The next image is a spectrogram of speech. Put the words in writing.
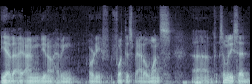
yeah, I, I'm you know having already fought this battle once. Uh, somebody said,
